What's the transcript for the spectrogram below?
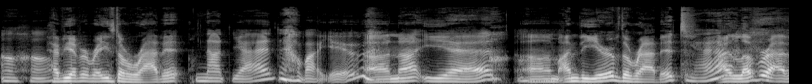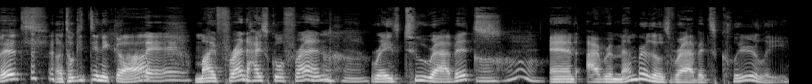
Uh-huh. Have you ever raised a rabbit? Not yet. How about you? Uh, not yet. Um, I'm the year of the rabbit. Yeah? I love rabbits. uh, 토끼띠니까. 네. My friend, high school friend, Uh-huh. raised two rabbits. And I remember those rabbits clearly.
